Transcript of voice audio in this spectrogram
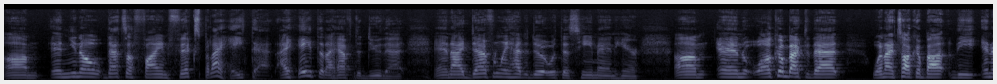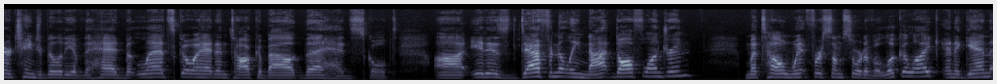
Um, and you know, that's a fine fix, but I hate that. I hate that I have to do that. And I definitely had to do it with this He-Man here. Um, and I'll come back to that when I talk about the interchangeability of the head, but let's go ahead and talk about the head sculpt. Uh, it is definitely not Dolph Lundgren. Mattel went for some sort of a look-alike, and again,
